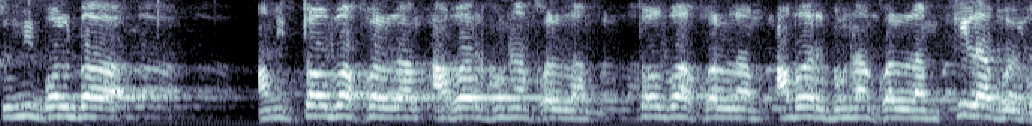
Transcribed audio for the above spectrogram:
তুমি বলবা আমি তবা করলাম, আবার গুণা করলাম তবা করলাম, আবার গুণা করলাম, কি লাভ হইব?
